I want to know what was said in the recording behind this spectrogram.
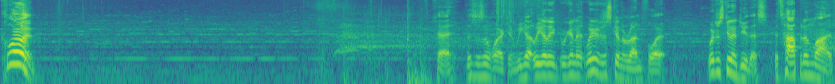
Climb! Okay, this isn't working. We got, we gotta, we're gonna, we're just gonna run for it. We're just gonna do this. It's happening live.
